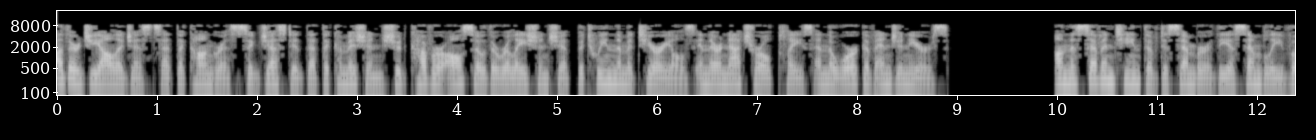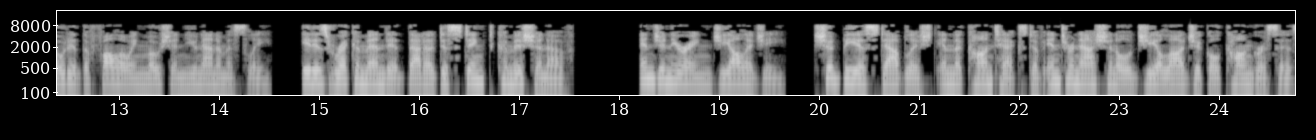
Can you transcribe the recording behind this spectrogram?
Other geologists at the Congress suggested that the Commission should cover also the relationship between the materials in their natural place and the work of engineers. On 17 December the Assembly voted the following motion unanimously. It is recommended that a distinct commission of engineering geology should be established in the context of international geological congresses.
